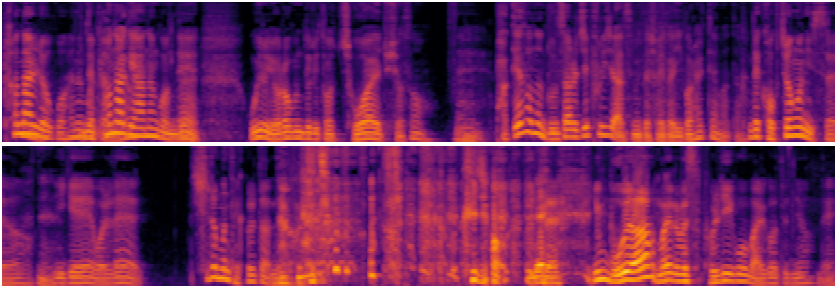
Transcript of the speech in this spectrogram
편하려고 음. 하는 거죠. 편하게 하는 건데 네. 오히려 여러분들이 더 좋아해 주셔서 네. 음, 밖에서는 눈살을 찌푸리지 않습니다. 저희가 이걸 할 때마다. 근데 걱정은 있어요. 네. 이게 원래 싫으면 댓글도 안 나오거든요. 그죠? 네. 네. 이거 뭐야? 막 이러면서 돌리고 말거든요. 네.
